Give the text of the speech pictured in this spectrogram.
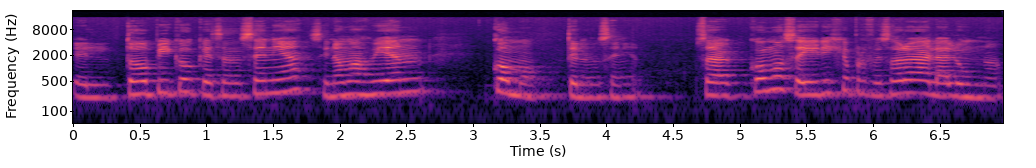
el tópico que se enseña, sino más bien cómo te lo enseñan. O sea, cómo se dirige profesora al alumno.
